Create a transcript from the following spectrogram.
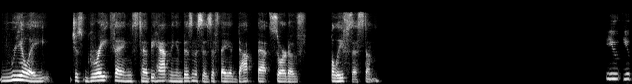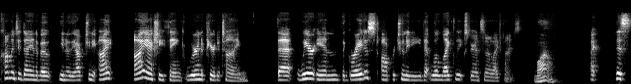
really just great things to be happening in businesses if they adopt that sort of belief system. You you commented diane about you know the opportunity. I i actually think we're in a period of time that we're in the greatest opportunity that we'll likely experience in our lifetimes. Wow. This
